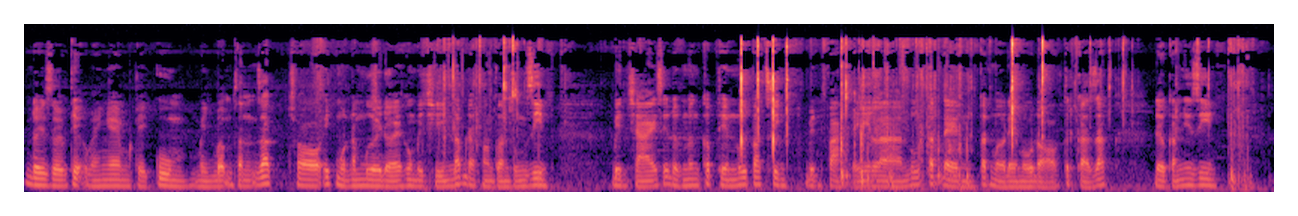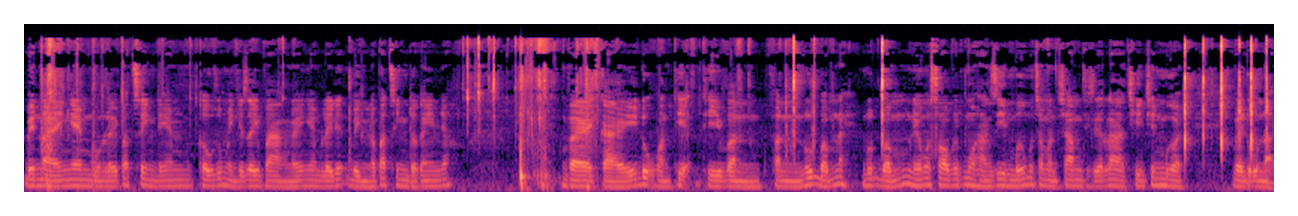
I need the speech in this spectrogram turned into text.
Đây giới thiệu với anh em cái cùm mình bấm dẫn dắt cho X150 đời 2019 lắp đặt hoàn toàn giống zin. Bên trái sẽ được nâng cấp thêm nút phát sinh, bên phải đây là nút tắt đèn, tắt mở đèn màu đỏ, tất cả rắc đều cắm như zin. Bên này anh em muốn lấy phát sinh thì em câu giúp mình cái dây vàng đấy anh em lấy điện bình là sinh được anh em nhé. Về cái độ hoàn thiện thì phần phần nút bấm này, nút bấm nếu mà so với mua hàng zin mới 100% thì sẽ là 9 trên 10. Về độ nảy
